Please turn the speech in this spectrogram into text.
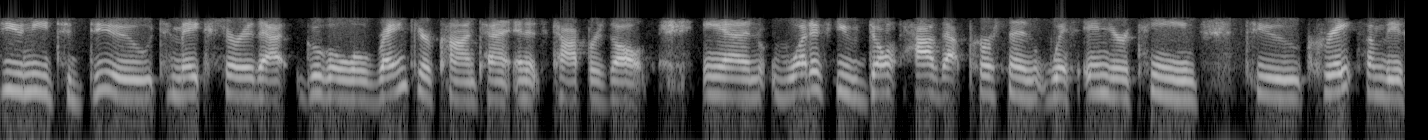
do you need to do to make sure that Google will rank your content in its top results? And what if you don't have that person within your team to create some of these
